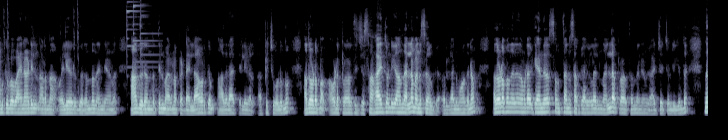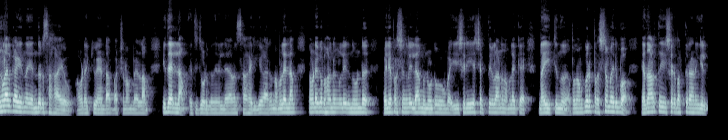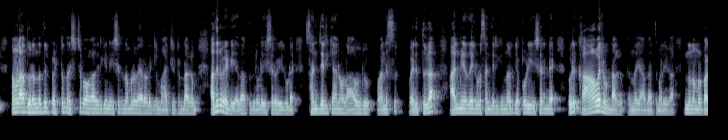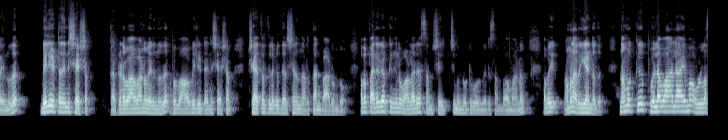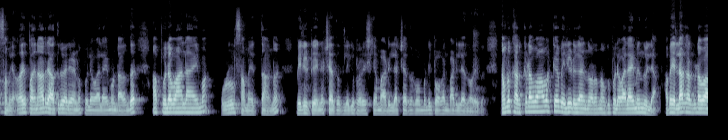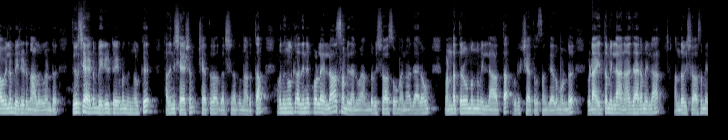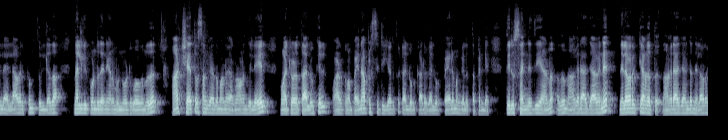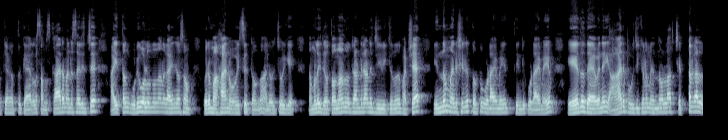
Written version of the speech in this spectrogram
നമുക്കിപ്പോൾ വയനാട്ടിൽ നടന്ന വലിയൊരു ദുരന്തം തന്നെയാണ്. ആ ദുരന്തത്തിൽ മരണപ്പെട്ട എല്ലാവർക്കും ആദരാഞ്ജലികൾ അർപ്പിച്ചുകൊള്ളുന്നു. അതോടൊപ്പം അവിടെ പ്രവർത്തിച്ച് സഹായിച്ചുകൊണ്ടിരിക്കുന്ന നല്ല മനസ്സുകൾക്ക് അവർക്ക് അനുമോദനം. അതോടൊപ്പം തന്നെ നമ്മുടെ കേന്ദ്ര സംസ്ഥാന സർക്കാരുകളിൽ നല്ല പ്രവർത്തനം തന്നെയാണ് കാഴ്ചവെച്ചുകൊണ്ടിരിക്കുന്നത് നിങ്ങളാൽ കഴിയുന്ന എന്തൊരു സഹായവും അവിടേക്ക് വേണ്ട ഭക്ഷണം വെള്ളം ഇതെല്ലാം എത്തിച്ചു കൊടുക്കുന്നതിന് എല്ലാവരും സഹകരിക്കുക. കാരണം നമ്മളെല്ലാം നമ്മുടെയൊക്കെ ഭവനങ്ങളിൽ ഇരുന്നുകൊണ്ട് വലിയ പ്രശ്നങ്ങളില്ലാതെ മുന്നോട്ട് പോകുമ്പോൾ ഈശ്വരീയ ശക്തികളാണ് നമ്മളെയൊക്കെ നയിക്കുന്നത്. അപ്പോൾ നമുക്കൊരു പ്രശ്നം വരുമ്പോൾ യഥാർത്ഥ ഈശ്വര ഭക്തരാണെങ്കിൽ നമ്മൾ ആ ദുരന്തത്തിൽ പെട്ട് നശിച്ചു പോകാതിരിക്കാൻ ഈശ്വരൻ നമ്മൾ വേറെ എവിടെയെങ്കിലും മാറ്റിയിട്ടുണ്ടാകും. അതിനുവേണ്ടി യഥാർത്ഥത്തിലുള്ള ഈശ്വര വഴിയിലൂടെ സഞ്ചരിക്കാനുള്ള ആ ഒരു മനസ്സ് വരുത്തുക. ആത്മീയതയിലൂടെ സഞ്ചരിക്കുന്നവർക്ക് എപ്പോഴും ഈശ്വരന്റെ ഒരു കാവലുണ്ടാകും എന്ന യാഥാർത്ഥ്യം അറിയുക. ഇന്ന് നമ്മൾ പറയുന്നത് ബലിയിട്ടതിന് ശേഷം കർക്കിടക വാവാണ് വരുന്നത്. അപ്പോൾ വാവ് ബലിയിട്ടതിന് ശേഷം ക്ഷേത്രത്തിലൊക്കെ ദർശനം നടത്താൻ പാടുണ്ടോ? അപ്പോൾ പലരൊക്കെ ഇങ്ങനെ വളരെ സംശയിച്ച് മുന്നോട്ട് പോകുന്ന ഒരു സംഭവമാണ്. അപ്പോൾ നമ്മൾ അറിയേണ്ടത് നമുക്ക് പുലവാലായ്മ ഉള്ള സമയം അതായത് പതിനാറ് രാത്രി വരെയാണ് പുലവാലായ്മ ഉണ്ടാകുന്നത്. ആ പുലവാലായ്മ ഉള്ള സമയത്താണ് ബലിയിട്ട് കഴിഞ്ഞാൽ ക്ഷേത്രത്തിലേക്ക് പ്രവേശിക്കാൻ പാടില്ല ക്ഷേത്ര കോമ്പൗണ്ടിൽ പോകാൻ പാടില്ല എന്ന് പറയുന്നത്. നമ്മൾ കർക്കിടവാവൊക്കെ ബലിയിടുക എന്ന് പറഞ്ഞാൽ നമുക്ക് പുലവാലായ്മയൊന്നുമില്ല. അപ്പോൾ എല്ലാ കർക്കിടവാവിലും ബലിയിടുന്ന ആളുകളുണ്ട്. തീർച്ചയായിട്ടും ബലിയിട്ട് കഴിയുമ്പോൾ നിങ്ങൾക്ക് അതിനുശേഷം ക്ഷേത്ര ദർശനമൊക്കെ നടത്താം. അപ്പോൾ നിങ്ങൾക്ക് അതിനൊക്കെയുള്ള എല്ലാ സംവിധാനവും അന്ധവിശ്വാസവും അനാചാരവും മണ്ടത്തരവും ഒന്നും ഇല്ലാത്ത ഒരു ക്ഷേത്ര സങ്കേതമുണ്ട്. ഇവിടെ അയിത്തമില്ല അനാചാരമില്ല അന്ധവിശ്വാസമില്ല. എല്ലാവർക്കും തുല്യത നൽകിക്കൊണ്ട് തന്നെയാണ് മുന്നോട്ട് പോകുന്നത്. ആ ക്ഷേത്ര സങ്കേതമാണ് എറണാകുളം ജില്ലയിൽ മൂവാറ്റുപുഴ താലൂക്കിൽ വാഴക്കുളം പൈനാപ്പിൾ സിറ്റിക്കടുത്ത് കല്ലൂർക്കാട് കല്ലൂർ പേരമംഗലത്തപ്പന്റെ തിരുസന്നിധിയാണ്. അത് നാഗരാജാവിന് നിലവറയ്ക്കകത്ത് നാഗരാജാവിന്റെ നിലവറയ്ക്കകത്ത് കേരള സംസ്കാരം അനുസരിച്ച് അയിത്തം കുടികൊള്ളുന്നതാണ് കഴിഞ്ഞ ദിവസം ഒരു മഹാൻ വോയിസ് ഒന്ന് ആലോചിച്ച് നോക്കിയേ നമ്മൾ ഇരുപത്തൊന്നാം നൂറ്റാണ്ടിലാണ് ജീവിക്കുന്നത്. പക്ഷേ ഇന്നും മനുഷ്യന് തൊട്ടുകൂടായ്മയും തിണ്ടിക്കൂടായ്മയും ഏത് ദേവനെ ആര് പൂജിക്കണം എന്നുള്ള ചിട്ടകൾ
